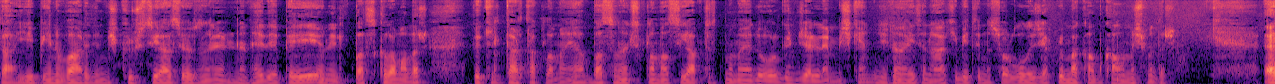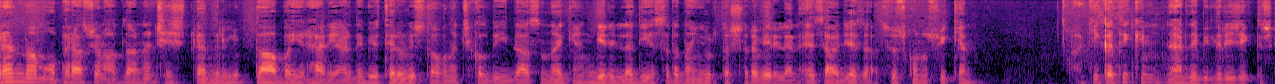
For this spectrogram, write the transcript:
daha yepyeni var edilmiş Kürt siyasi öznelerinden HDP'ye yönelik baskılamalar, vekil tartaklamaya, basın açıklaması yaptırtmamaya doğru güncellenmişken cinayetin akıbetini sorgulayacak bir makam kalmış mıdır? Erennam operasyon adlarının çeşitlendirilip dağ bayır her yerde bir terörist avına çıkıldığı iddiasındayken gerilla diye sıradan yurttaşlara verilen eza ceza söz konusuyken Hakikati kim nerede bildirecektir?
